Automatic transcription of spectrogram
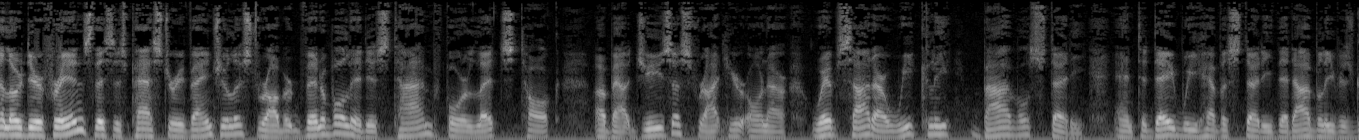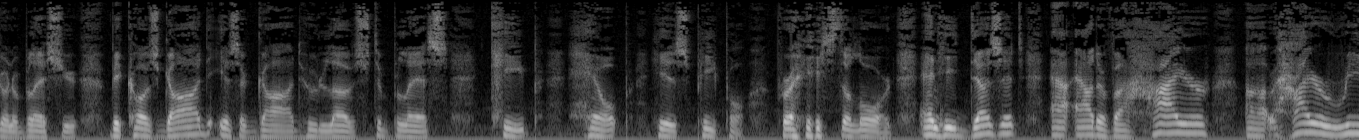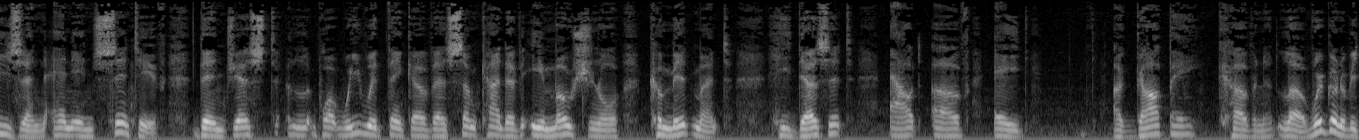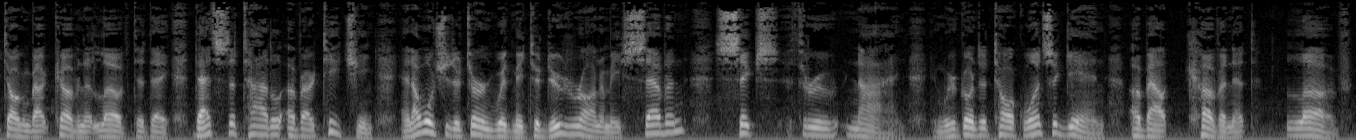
Hello, dear friends. This is Pastor Evangelist Robert Venable. It is time for Let's Talk about Jesus right here on our website, our weekly Bible study. And today we have a study that I believe is going to bless you because God is a God who loves to bless, keep, help His people. Praise the Lord. And he does it out of a higher, uh, higher reason and incentive than just what we would think of as some kind of emotional commitment. He does it out of a agape covenant love. We're going to be talking about covenant love today. That's the title of our teaching. And I want you to turn with me to Deuteronomy 7, 6 through 9. And we're going to talk once again about covenant love.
